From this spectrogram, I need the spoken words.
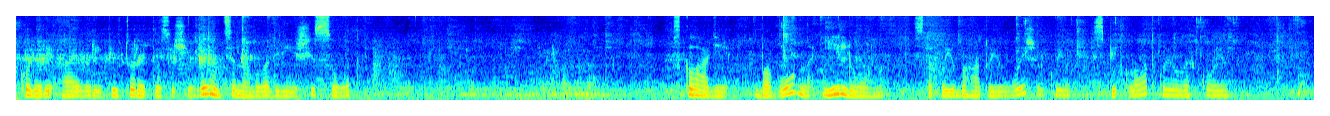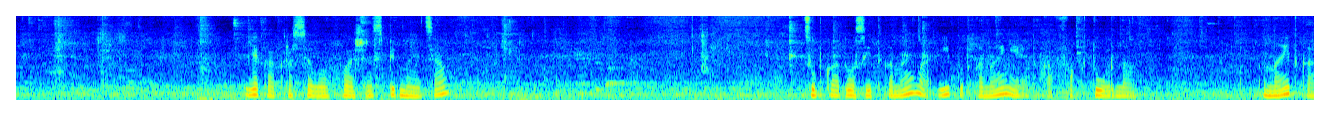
в кольорі айворі півтори тисячі гривень. Ціна була 2600. В складі бавовна і льон з такою багатою вишивкою, з підкладкою легкою. Яка красива фешн спідниця. Цупка досить тканина і по тканині така фактурна нитка.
